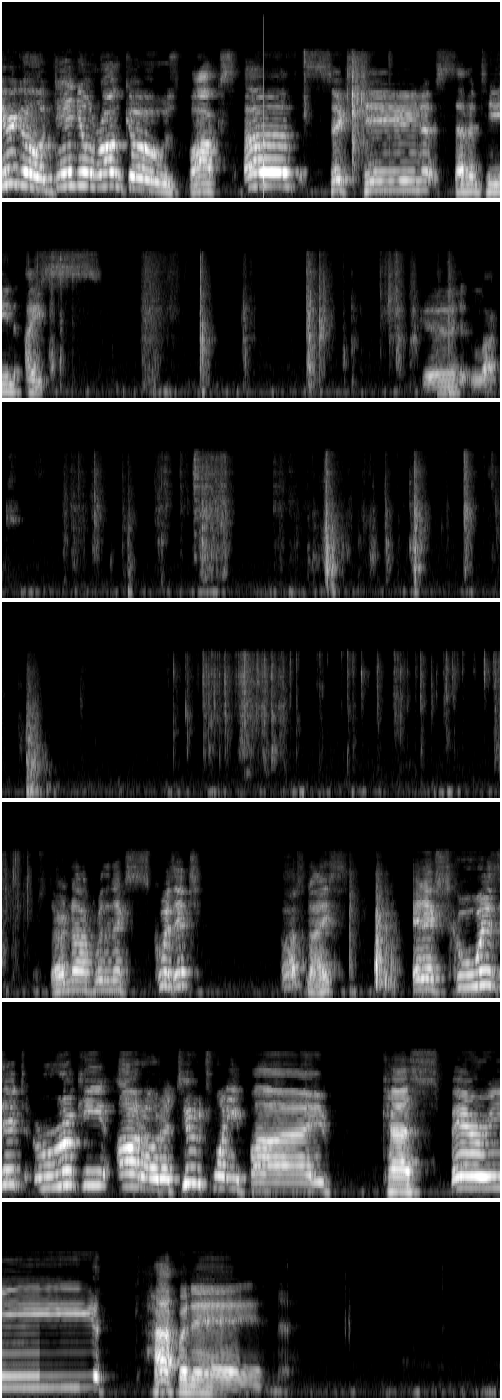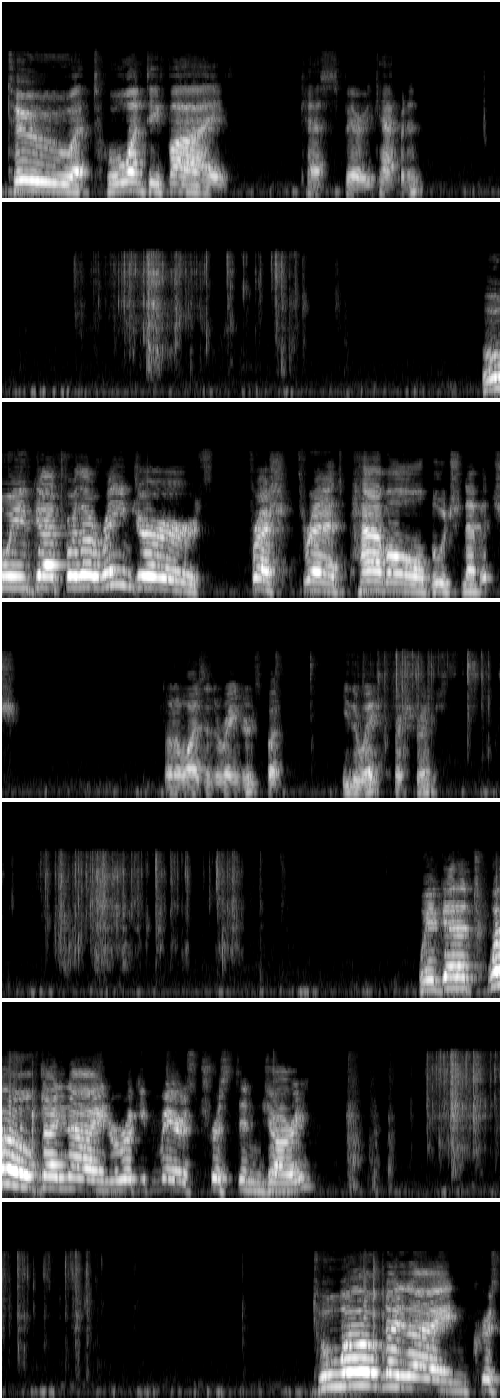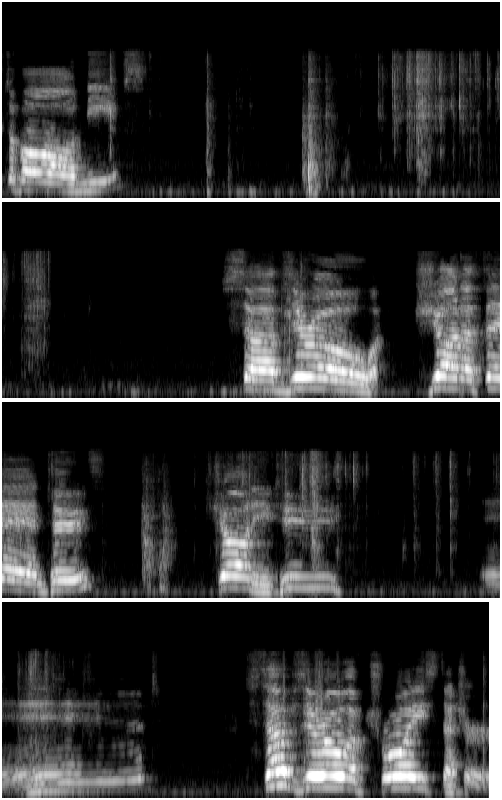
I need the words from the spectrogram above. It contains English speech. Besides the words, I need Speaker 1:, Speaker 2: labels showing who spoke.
Speaker 1: Here we go. Daniel Ronco's box of 16, 17 ice. Good luck. Starting off with an exquisite. Oh, that's nice. An exquisite rookie auto to 225. Kasperi Kapanen. 225. Kasperi Kapanen. Who we've got for the Rangers? Fresh Threads, Pavel Buchnevich. Don't know why I said the Rangers, but either way, fresh stripes. We've got a twelve ninety nine rookie premieres Tristan Jarry. Twelve ninety nine Cristobal Nieves. Sub Zero Jonathan Tooth. Johnny Tooth. And sub-zero of Troy Stecher.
